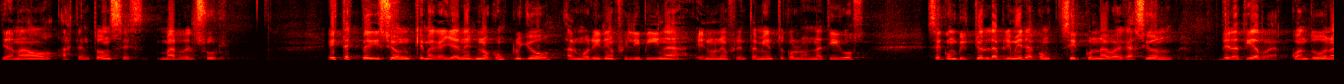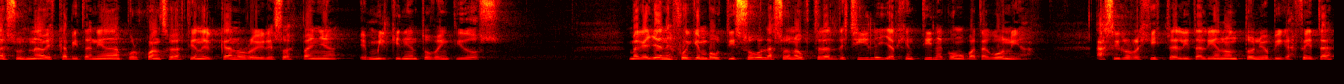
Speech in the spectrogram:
llamado hasta entonces Mar del Sur. Esta expedición que Magallanes no concluyó al morir en Filipinas en un enfrentamiento con los nativos, se convirtió en la primera circunnavegación de la Tierra, cuando una de sus naves capitaneadas por Juan Sebastián Elcano regresó a España en 1522. Magallanes fue quien bautizó la zona austral de Chile y Argentina como Patagonia. Así lo registra el italiano Antonio Pigafetta,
